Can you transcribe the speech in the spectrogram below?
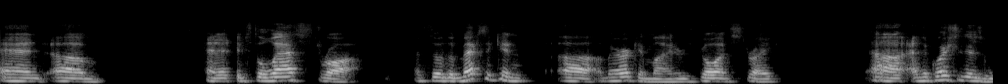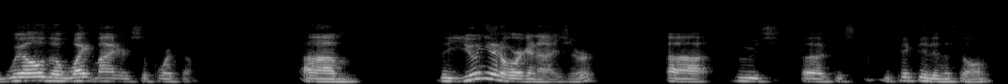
and um, and it, it's the last straw. And so the Mexican uh, American miners go on strike. Uh, and the question is, will the white miners support them? Um, the union organizer, uh, who's uh, depicted in the film,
